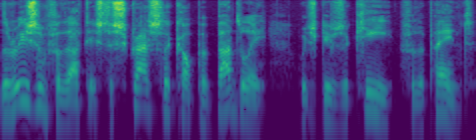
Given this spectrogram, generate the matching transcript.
The reason for that is to scratch the copper badly, which gives a key for the paint.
